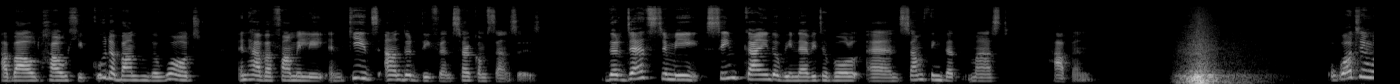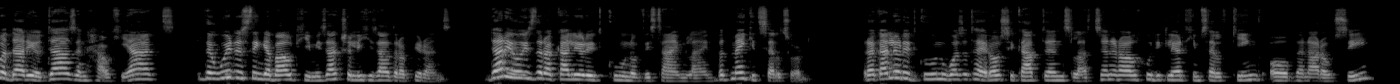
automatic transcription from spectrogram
about how he could abandon the watch and have a family and kids under different circumstances. Their deaths to me seem kind of inevitable and something that must happen. Watching what Daario does and how he acts, the weirdest thing about him is actually his outer appearance. Daario is the Racallio Ritkun of this timeline, but make it sellsword. Racallio Ritkun was a Tyrosi captain slash general who declared himself king of the Narrow Sea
